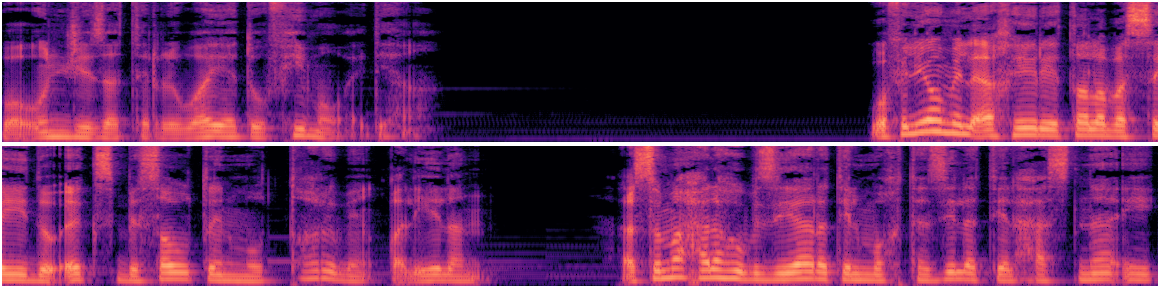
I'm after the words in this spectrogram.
وأنجزت الرواية في موعدها. وفي اليوم الأخير طلب السيد إكس بصوت مضطرب قليلا السماح له بزيارة المختزلة الحسناء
